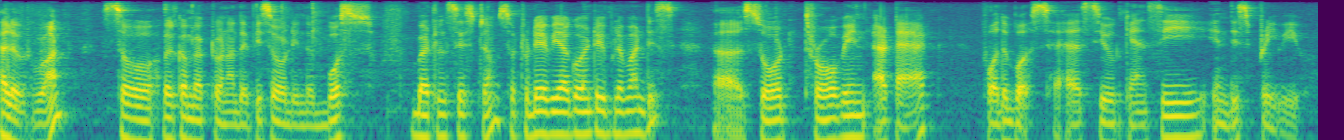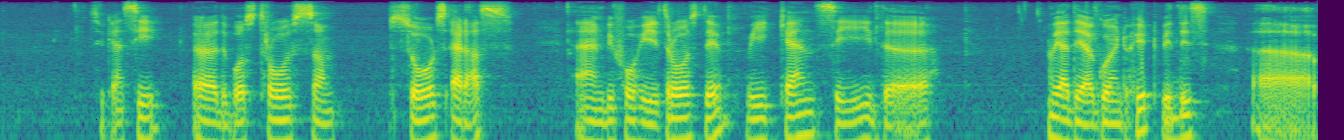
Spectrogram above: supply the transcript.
hello everyone. So welcome back to another episode in the boss battle system. So today we are going to implement this uh, sword throwing attack for the boss as you can see in this preview. So you can see uh, the boss throws some swords at us and before he throws them we can see the where they are going to hit with these uh,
